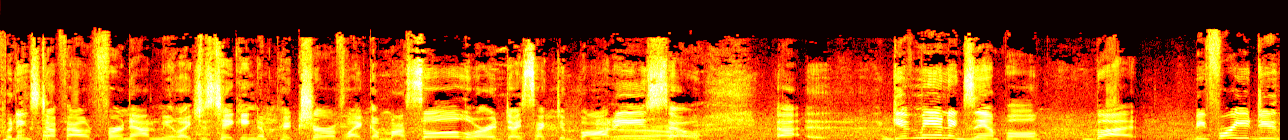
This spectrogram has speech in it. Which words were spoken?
putting stuff out for anatomy? Like just taking a picture of like a muscle or a dissected body? Yeah. So, uh, give me an example, but before you do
